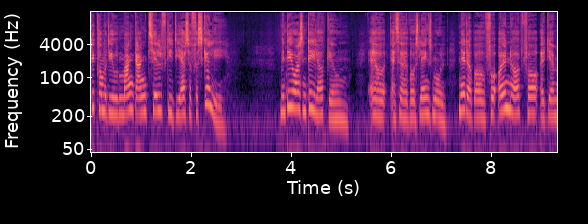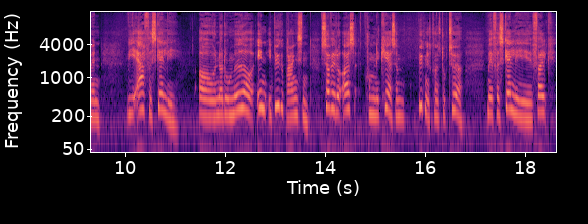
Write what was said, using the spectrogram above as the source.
det kommer de jo mange gange til, fordi de er så forskellige. Men det er jo også en del af opgaven, altså vores læringsmål. Netop at få øjnene op for, at jamen, vi er forskellige. Og når du møder ind i byggebranchen, så vil du også kommunikere som bygningskonstruktør med forskellige folk.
